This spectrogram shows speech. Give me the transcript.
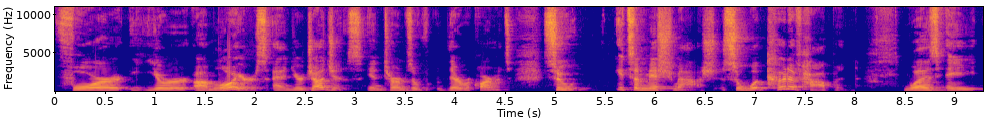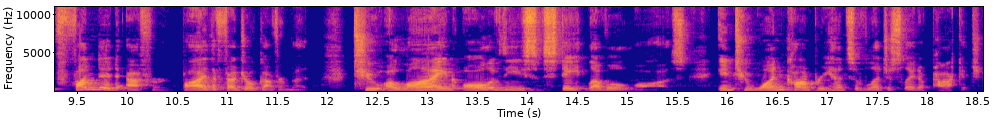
for your um, lawyers and your judges in terms of their requirements. So it's a mishmash. So what could have happened was a funded effort by the federal government to align all of these state level laws into one comprehensive legislative package.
